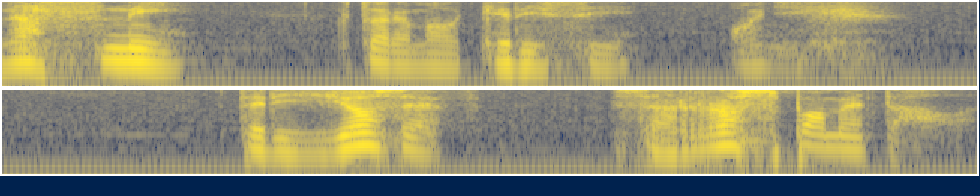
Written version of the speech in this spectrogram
na sny, ktoré mal kedysi o nich. Vtedy Jozef sa rozpamätal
